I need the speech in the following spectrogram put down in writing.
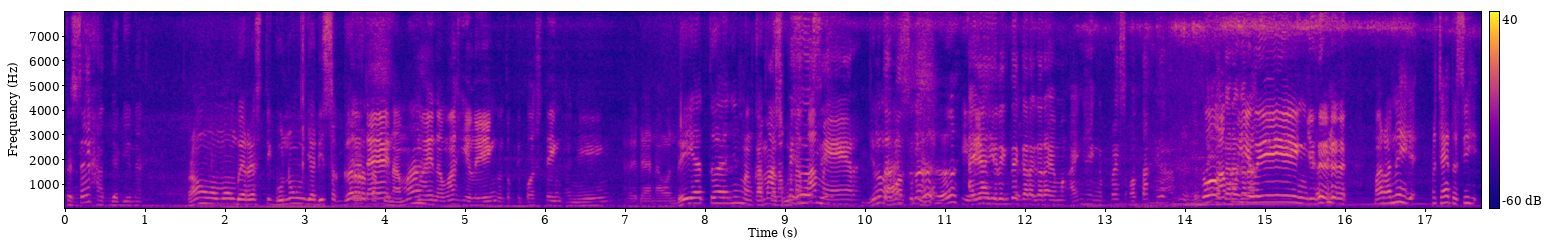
teu sehat jadina. Orang ngomong beres di gunung jadi seger Eta tapi nama main nama healing untuk diposting anjing. ada naon deui ya tuh anjing mangkat sama ka tapi pamer Jelas. Maksudnya, Heeh, Aya healing teh gara-gara emang aing hayang ngepres otak ya. Oh, aku healing gitu. Marane percaya tuh sih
